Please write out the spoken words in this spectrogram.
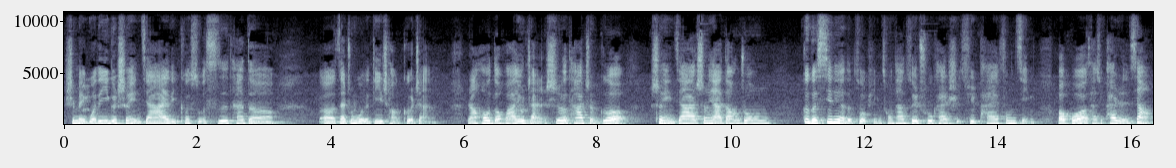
是美国的一个摄影家埃里克索斯他的呃在中国的第一场个展。然后的话，有展示了他整个摄影家生涯当中各个系列的作品，从他最初开始去拍风景，包括他去拍人像。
